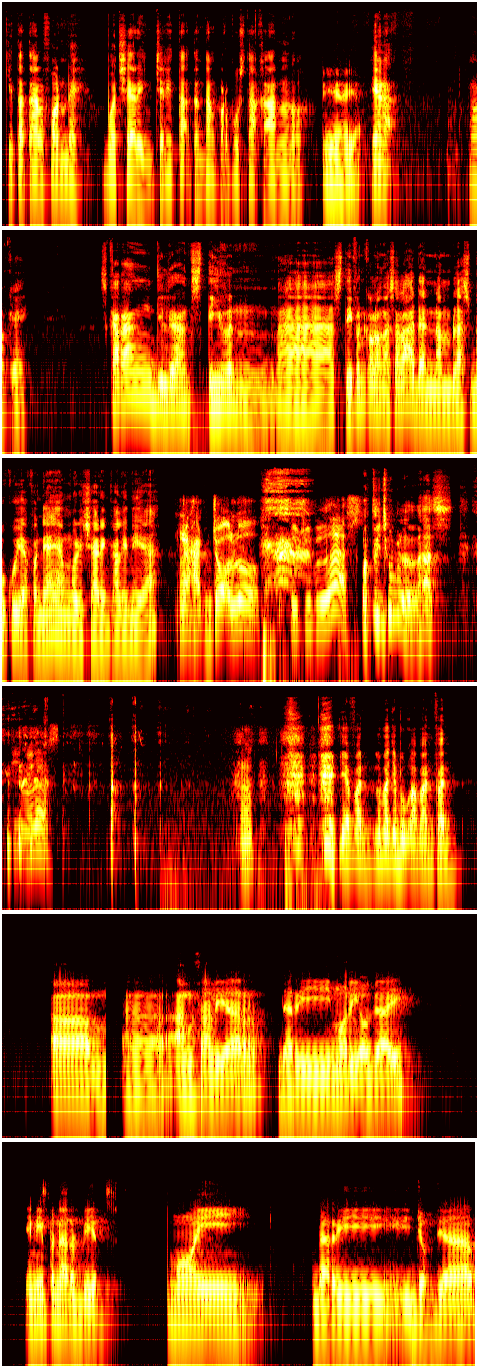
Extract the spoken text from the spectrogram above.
kita telepon deh buat sharing cerita tentang perpustakaan lo. Iya, iya. Ya nggak? Oke. Okay. Sekarang giliran Steven. Nah, Steven kalau nggak salah ada 16 buku ya, Pen ya, yang mau di-sharing kali ini ya. Ngaco lo, 17. oh, 17. 17. Hah? ya, Pen. Lu baca buku apa, Pen? Um, uh, Angsa Liar dari Mori Ogai. Ini penerbit Moi dari Jogja,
